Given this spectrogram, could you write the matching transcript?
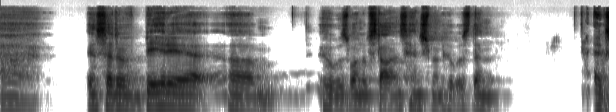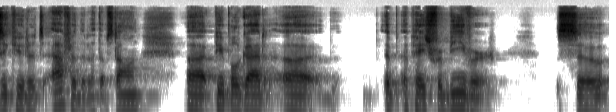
uh, instead of Beria, um, who was one of Stalin's henchmen, who was then executed after the death of Stalin, uh, people got uh, a, a page for Beaver. So,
